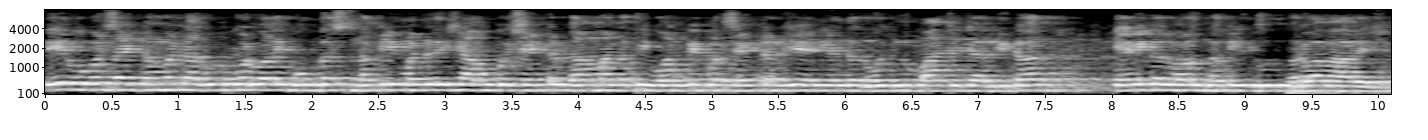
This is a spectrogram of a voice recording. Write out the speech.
તેર ઓગણસાઠ નંબરના રૂટ કોડ વાળી બોગસ નકલી મંડળી છે. આવું કોઈ સેન્ટર ગામમાં નથી. વન પેપર સેન્ટર છે. એની અંદર રોજનું પાંચ હજાર લીટર કેમિકલ વાળું નકલી દૂધ ભરવામાં આવે છે.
